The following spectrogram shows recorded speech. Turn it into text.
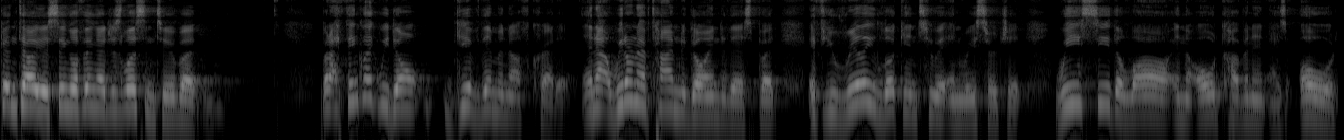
Couldn't tell you a single thing I just listened to, but but I think like we don't give them enough credit. And I, we don't have time to go into this, but if you really look into it and research it, we see the law in the old covenant as old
